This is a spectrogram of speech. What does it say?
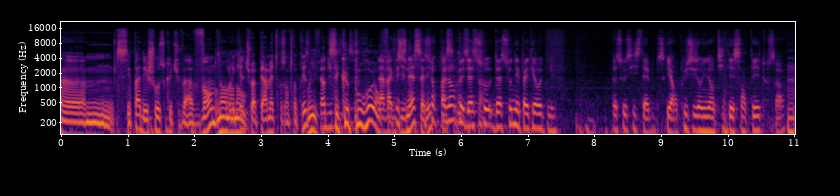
euh, c'est pas des choses que tu vas vendre, pour lesquelles tu vas permettre aux entreprises de faire du C'est que pour eux, la vague business, elle est surprenant que Dassault n'ait pas été retenu. Dassault Systèmes, parce qu'en plus ils ont une entité santé, tout ça. Mm.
